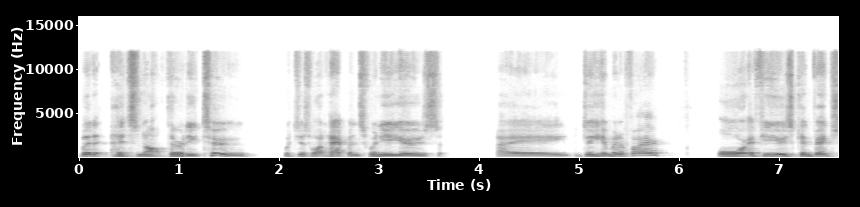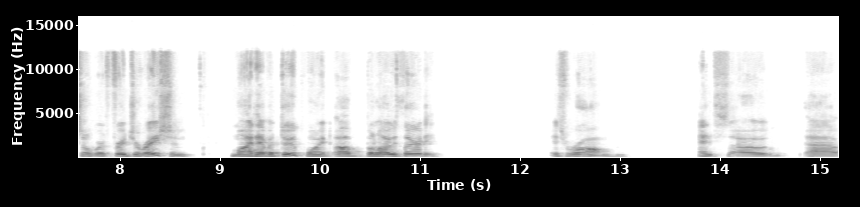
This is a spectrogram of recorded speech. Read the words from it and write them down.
But it's not 32, which is what happens when you use a dehumidifier or if you use conventional refrigeration, might have a dew point of below 30. It's wrong. And so uh,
